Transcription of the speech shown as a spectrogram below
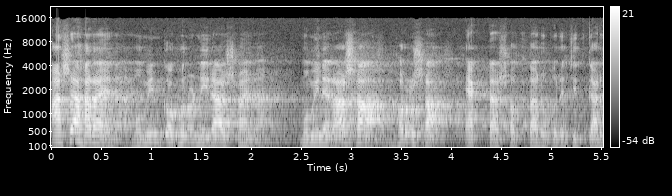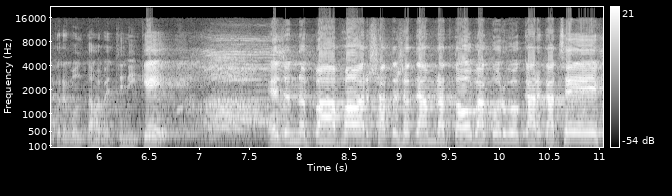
আশা হারায় না। মুমিন কখনো নিরাশ হয় না। মুমিনের আশা, ভরসা একটা সত্তার উপরে চিৎকার করে বলতে হবে, তিনি কে? এজন্য পাপ হওয়ার সাথে সাথে আমরা তওবা করব কার কাছে?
